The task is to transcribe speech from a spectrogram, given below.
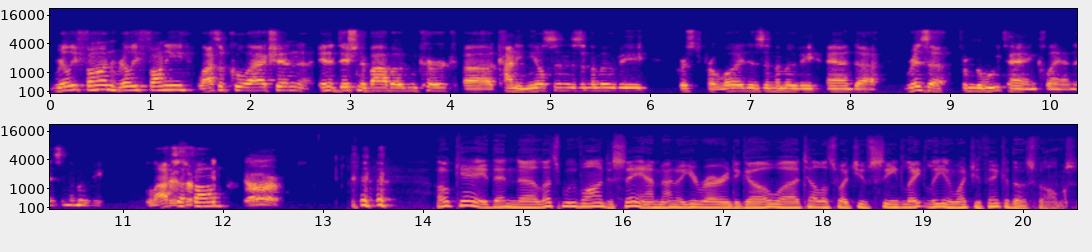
Really fun, really funny, lots of cool action. In addition to Bob Odenkirk, uh, Connie Nielsen is in the movie, Christopher Lloyd is in the movie, and uh, RZA from the Wu Tang Clan is in the movie. Lots of fun. okay, then uh, let's move on to Sam. I know you're raring to go. Uh, tell us what you've seen lately and what you think of those films.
